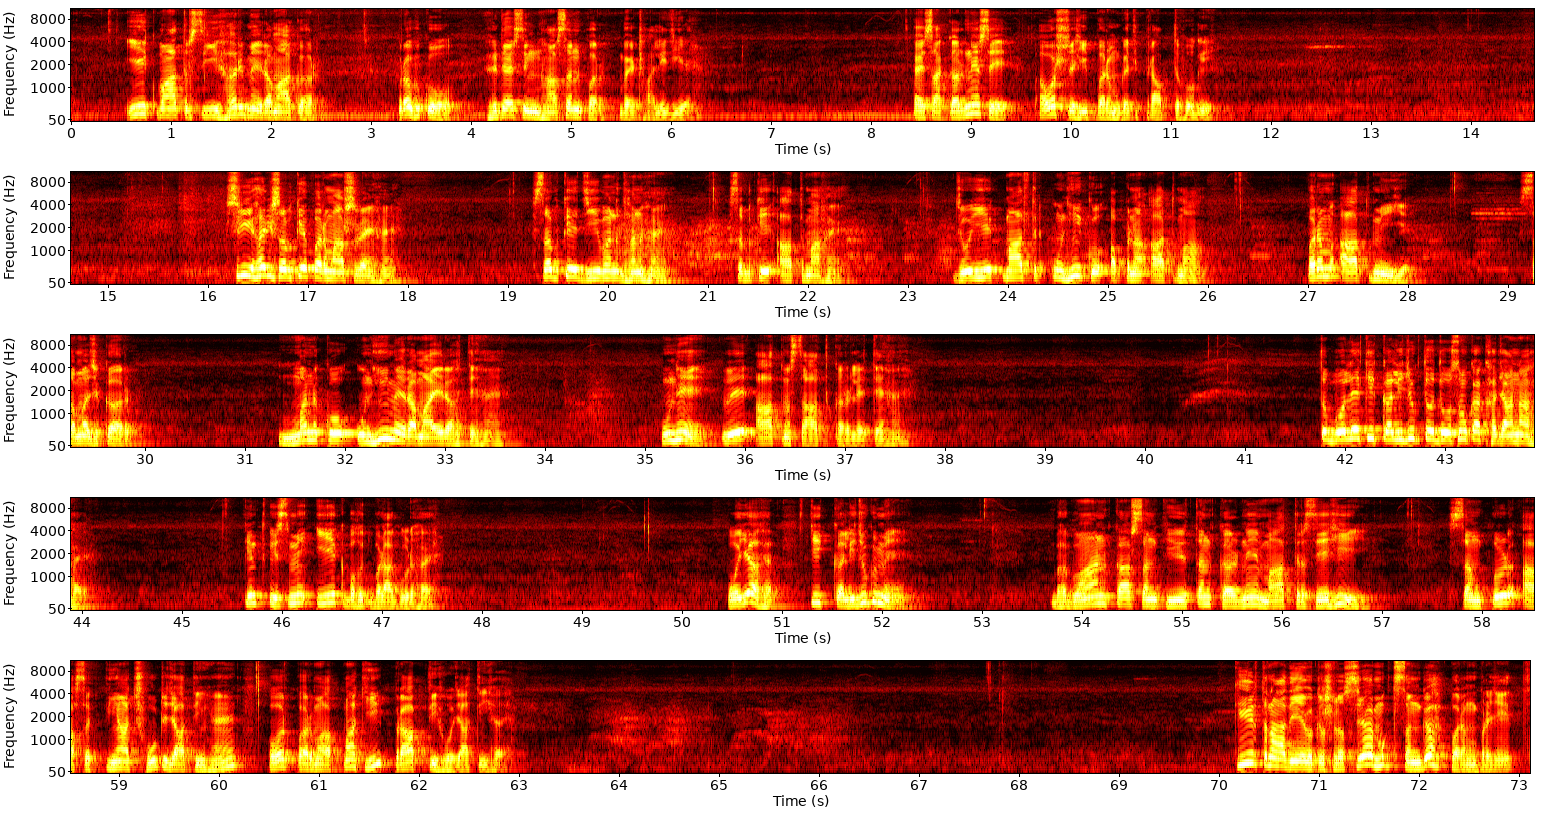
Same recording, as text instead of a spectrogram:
एकमात्र सी हर में रमाकर, प्रभु को हृदय सिंहासन पर बैठा लीजिए। ऐसा करने से अवश्य ही परम गति प्राप्त होगी। श्री हरि सबके परमाश्रय हैं, सबके जीवन धन हैं, सबके आत्मा हैं। जो एकमात्र उन्हीं को अपना आत्मा, परम आत्मीय, समझकर मन को उन्हीं में रमाए रहते हैं, उन्हें वे आत्मसात कर लेते हैं। तो बोले कि कलयुग तो दोषों का खजाना है, किंतु इसमें एक बहुत बड़ा गुण है। वो यह है कि कलयुग में भगवान का संकीर्तन करने मात्र से ही संपूर्ण आसक्तियाँ छूट जाती हैं और परमात्मा की प्राप्ति हो जाती है। कीर्तनादेव कृष्ण से मुक्त संग परम प्रजेत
